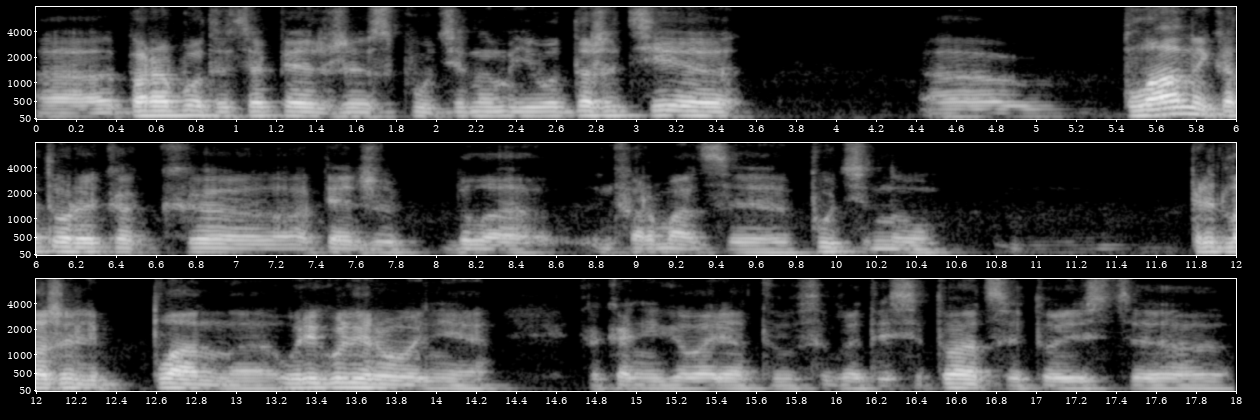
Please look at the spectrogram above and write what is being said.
э, поработать, опять же, с Путиным. И вот даже те э, планы, которые, как, э, опять же, была информация, Путину предложили план урегулирования как они говорят в, в этой ситуации, то есть э,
